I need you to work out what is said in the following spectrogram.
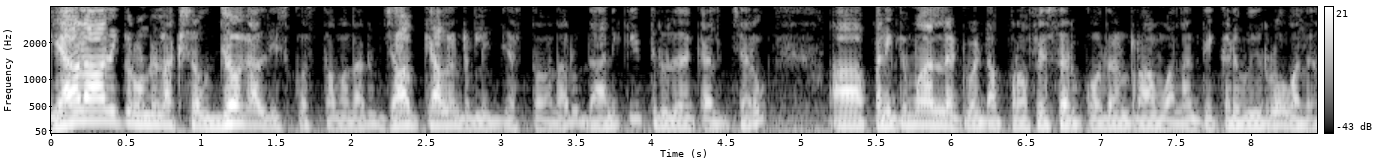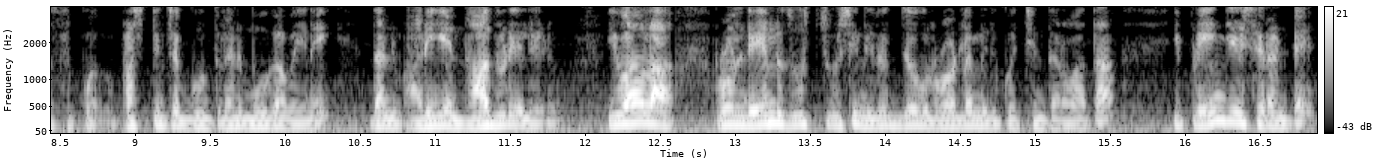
ఏడాదికి రెండు లక్షల ఉద్యోగాలు తీసుకొస్తామన్నారు. జాబ్ క్యాలెండర్ రిలీజ్ చేస్తామన్నారు. దానికి త్రిలోకాలు ఇచ్చారు. ఆ పనికి మాలినటువంటి ఆ ప్రొఫెసర్ కోదండ రామ్ వాళ్ళంతా ఎక్కడ పోయిర్రో వాళ్ళు అసలు ప్రశ్నించే గొంతులని మూగా పోయినాయి. దాన్ని అడిగే నాదుడే లేడు. ఇవాళ రెండేళ్ళు చూసి చూసి నిరుద్యోగులు రోడ్ల మీదకి వచ్చిన తర్వాత ఇప్పుడు ఏం చేశారంటే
